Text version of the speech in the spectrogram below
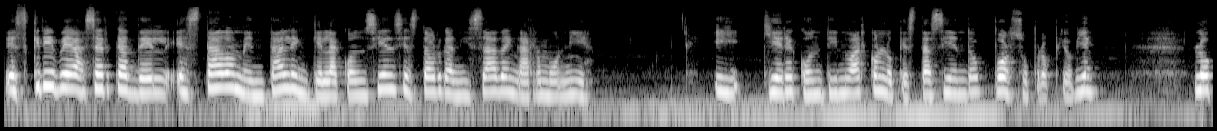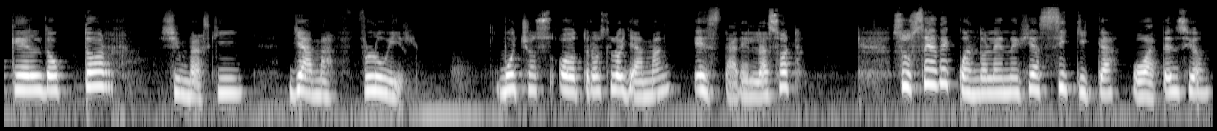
escribe acerca del estado mental en que la conciencia está organizada en armonía y quiere continuar con lo que está haciendo por su propio bien. lo que el doctor Shimbashi llama fluir. Muchos otros lo llaman estar en la zona. Sucede cuando la energía psíquica o atención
